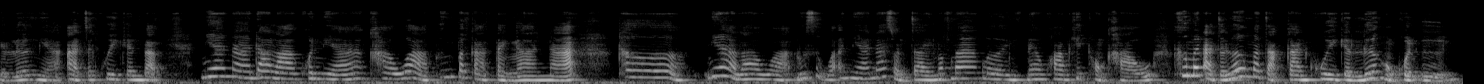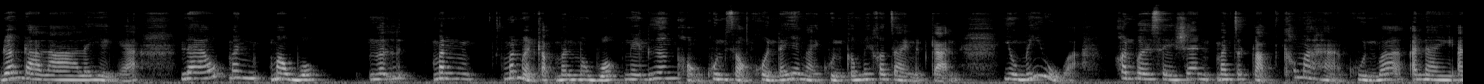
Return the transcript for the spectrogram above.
กันเรื่องเนี้ย อาจจะคุยกันแบบ เนี่ยนะดาราคนเนี้ยเขาอะเพิ่งประกาศแต่งงานนะ เธอ เนี่ยเราอะรู้สึกว่าอันเนี้ยน่าสนใจมากๆเลย แนวความคิดของเขา คือมันอาจจะเริ่มมาจากการคุยกันเรื่องของคนอื่น เรื่องดาราอะไรอย่างเงี้ย แล้วมันมาวกมันมันเหมือนกับมันมาวกในเรื่องของคุณสองคนได้ยังไงคุณก็ไม่เข้าใจเหมือนกัน อยู่ไม่อยู่อะ conversation มันจะกลับเข้ามาหาคุณว่าในอ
